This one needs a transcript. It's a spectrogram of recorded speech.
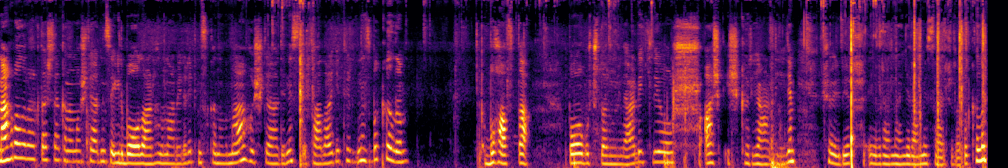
Merhabalar arkadaşlar kanalıma hoş geldiniz. Sevgili boğalar hanımlar beyler hepiniz kanalıma hoş geldiniz. Sefalar getirdiniz. Bakalım bu hafta boğa burçlarını neler bekliyor? Aşk iş kariyer diyelim. Şöyle bir evrenden gelen mesajlara bakalım.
